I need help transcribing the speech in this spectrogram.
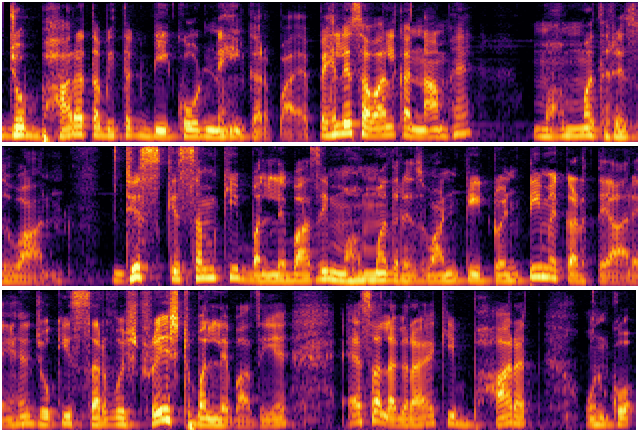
जो भारत अभी तक डिकोड नहीं कर पाया। पहले सवाल का नाम है मोहम्मद रिजवान। जिस किस्म की बल्लेबाजी मोहम्मद रिजवान टी ट्वेंटी में करते आ रहे हैं, जो कि सर्वश्रेष्ठ बल्लेबाजी है, ऐसा लग रहा है कि भारत उनको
